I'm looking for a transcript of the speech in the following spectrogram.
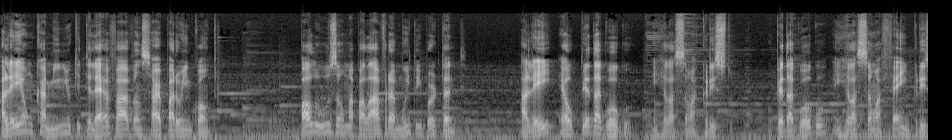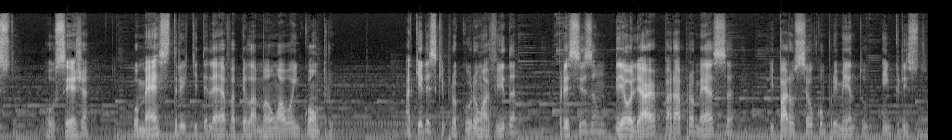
A lei é um caminho que te leva a avançar para o encontro. Paulo usa uma palavra muito importante. A lei é o pedagogo em relação a Cristo, o pedagogo em relação à fé em Cristo, ou seja, o mestre que te leva pela mão ao encontro. Aqueles que procuram a vida precisam de olhar para a promessa e para o seu cumprimento em Cristo.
